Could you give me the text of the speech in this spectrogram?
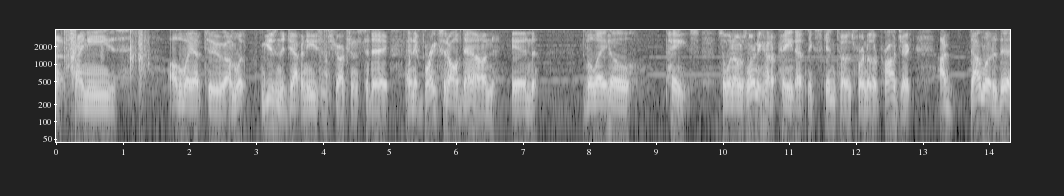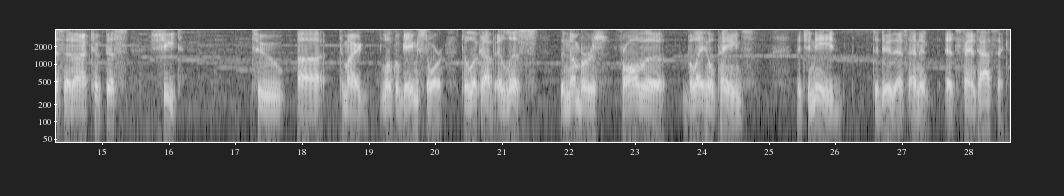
uh, chinese all the way up to i'm look, using the japanese instructions today and it breaks it all down in vallejo paints. So when i was learning how to paint ethnic skin tones for another project i downloaded this and i took this sheet to uh, to my local game store to look up. It lists the numbers for all the Vallejo paints that you need to do this, and it, it's fantastic.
